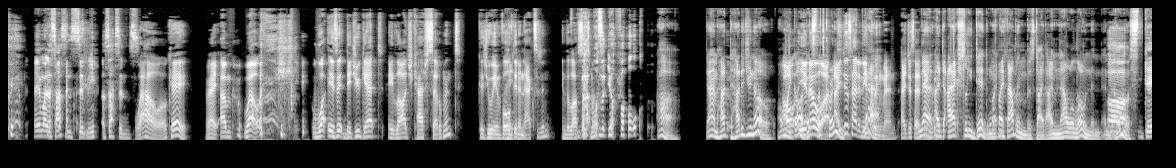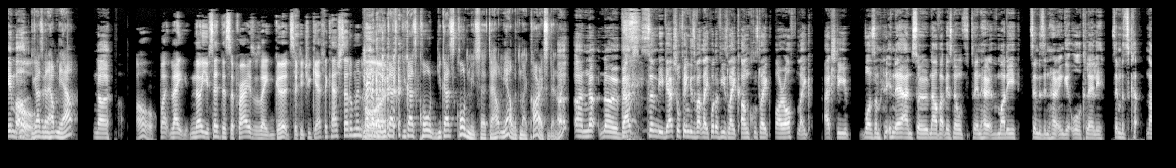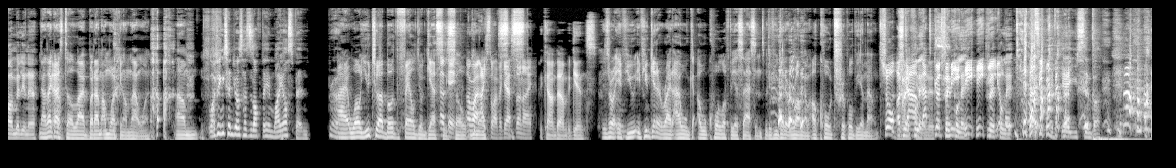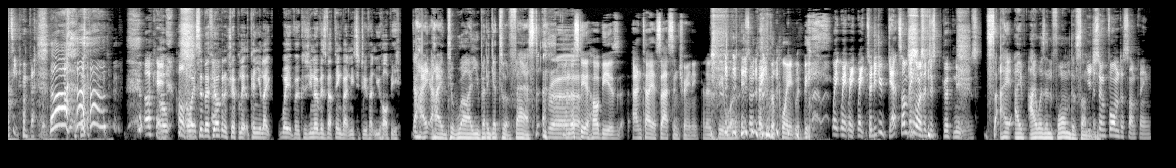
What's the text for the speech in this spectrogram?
Hey man, assassins sent me. Assassins. Wow, okay. Right. Um well, what is it? Did you get a large cash settlement because you were involved I- in an accident in the last six months? That wasn't your fault. Ah, damn! How how did you know? Oh my god! you that's, know that's what? crazy. I just had an Yeah. inkling, man. I just had an Yeah, I, inkling. I actually did. My, my family members died. I'm now alone and, and Uh, homeless. Game Oh. You guys are gonna help me out? No. Oh, but like, no, you said the surprise was like good. So did you get the cash settlement? Yeah, but you guys, you guys called, you guys called me to, to help me out with my car accident, right? Uh, uh, no, no. The act- suddenly, the actual thing is that like one of his like uncles like far off like actually was a millionaire, and so now that there's no one to inherit the money, Simba's inheriting it all clearly. Simba's now a millionaire. Now that guy's still alive, but I'm I'm working on that one. Um, Why don't you send your assassins after him? Why us then, bro? all right. Well, you two have both failed your guesses, Okay, so all you know, I still have a guess, don't I? the countdown begins. Israel, if you if you get it right, I will I will call off the assassins. But if you get it wrong, I'll, I'll call triple the amount. Sure. Oh, Triple damn, it. that's good for Triple me. it. Triple it. That's even better. dare you, Simba. That's even better. Okay. Oh, hold oh on. wait, Simba, if you're gonna triple it, can you like wait though? Because you know there's that thing that I need to do, that new hobby. I I do well. You better get to it fast. Bruh. Unless the hobby is anti-assassin training, I don't see what So, wait. the point would be. Wait, wait, wait, wait. So did you get something, or is it just good news? So I I I was informed of something. You just informed us something.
